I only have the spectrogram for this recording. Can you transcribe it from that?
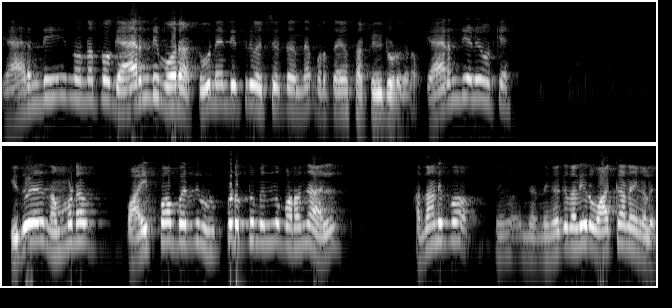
ഗ്യാരണ്ടി എന്ന് പറഞ്ഞപ്പോ ഗ്യാരണ്ടി പോരാ. ടു നയന്റി ത്രീ വെച്ചിട്ട് തന്നെ പ്രത്യേകം സർട്ടിഫിക്കറ്റ് കൊടുക്കണം. ഗ്യാരണ്ടി ആണെങ്കിൽ ഓക്കെ ഇത് നമ്മുടെ വായ്പാ പരിധി ഉൾപ്പെടുത്തും എന്ന് പറഞ്ഞാൽ അതാണിപ്പോ നിങ്ങ- നിങ്ങൾക്ക് നൽകിയൊരു വാക്കാണ് ഞങ്ങൾ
